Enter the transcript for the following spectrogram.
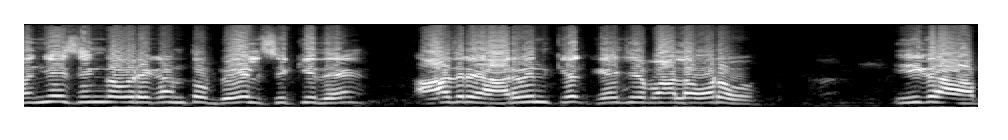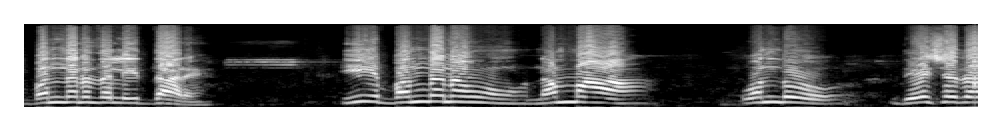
ಸಂಜಯ್ ಸಿಂಗ್ ಅವರಿಗಂತೂ ಬೇಲ್ ಸಿಕ್ಕಿದೆ, ಆದರೆ ಅರವಿಂದ್ ಕೇಜ್ರಿವಾಲ್ ಅವರು ಈಗ ಬಂಧನದಲ್ಲಿ ಇದ್ದಾರೆ. ಈ ಬಂಧನವು ನಮ್ಮ ಒಂದು ದೇಶದ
